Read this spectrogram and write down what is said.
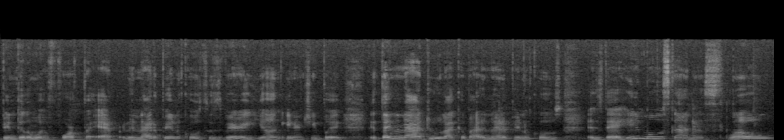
been dealing with for forever. The Knight of Pentacles is very young energy, but the thing that I do like about the Knight of Pentacles is that he moves kind of slow.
